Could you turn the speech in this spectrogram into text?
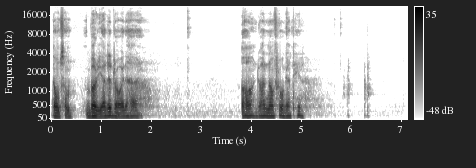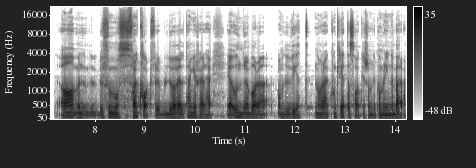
De som började dra i det här. Ja, du hade någon fråga till. Ja, men du måste svara kort för du var väldigt engagerad här. Jag undrar bara om du vet några konkreta saker som det kommer innebära.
